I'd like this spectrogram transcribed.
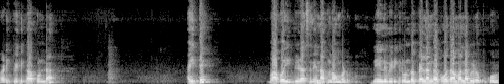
వాడికి పెళ్ళి కాకుండా అయితే బాబోయ్ వీడు అసలే నాకు లొంగడు. నేను వీడికి రెండో పెళ్ళంగా పోదామన్నా వీడు ఒప్పుకోడు.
